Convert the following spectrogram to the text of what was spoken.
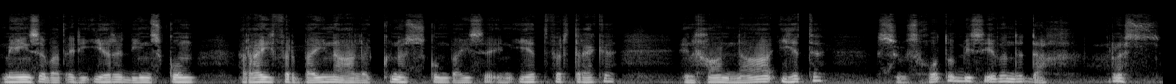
Mense wat uit die erediens kom, ry verby na hulle knus kombuise en eet vertrekke en gaan na ete soos God op die sewende dag rus.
